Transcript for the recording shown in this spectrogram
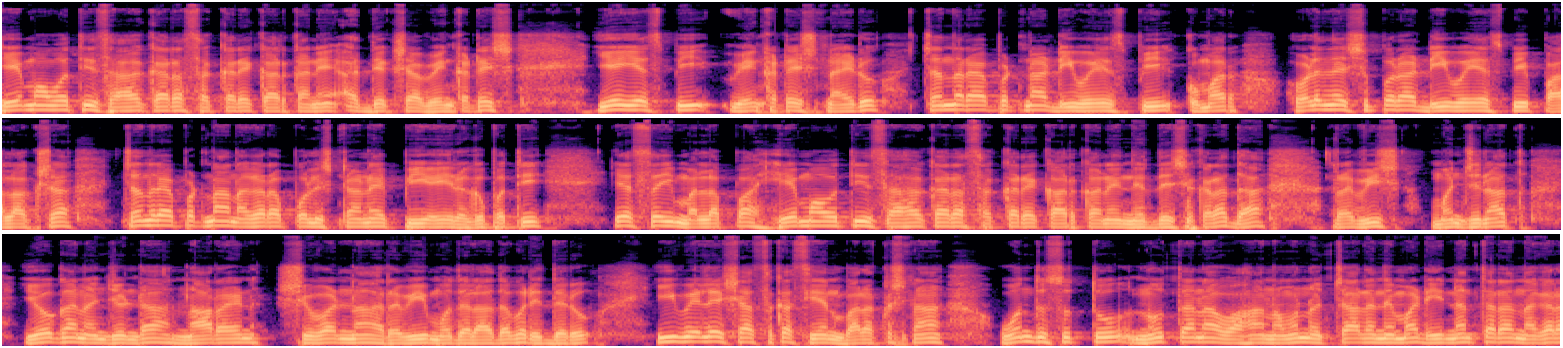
ಹೇಮಾವತಿ ಸಹಕಾರ ಸಕ್ಕರೆ ಕಾರ್ಖಾನೆ ಅಧ್ಯಕ್ಷ Venkatesh, ASP Venkatesh Naidu, Channarayapatna DYSP Kumar, Holenarasipura DYSP Palaksha, Channarayapatna ನಗರ ಪೊಲೀಸ್ ಠಾಣೆ ಪಿಐ ರಘುಪತಿ, ಎಸ್ಐ ಮಲ್ಲಪ್ಪ, ಹೇಮಾವತಿ ಸಹಕಾರ ಸಕ್ಕರೆ ಕಾರ್ಖಾನೆ ನಿರ್ದೇಶಕರಾದ ರವೀಶ್ ಮಂಜುನಾಥ್ ಯೋಗ ನಂಜುಂಡ ನಾರಾಯಣ್, ಶಿವಣ್ಣ, ರವಿ ಮೊದಲಾದವರಿದ್ದರು. ಈ ವೇಳೆ ಶಾಸಕ ಸಿಎನ್ ಬಾಲಕೃಷ್ಣ, ಒಂದು ಸುತ್ತು ನೂತನ ವಾಹನವನ್ನು ಚಾಲನೆ ಮಾಡಿ ನಂತರ ನಗರ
